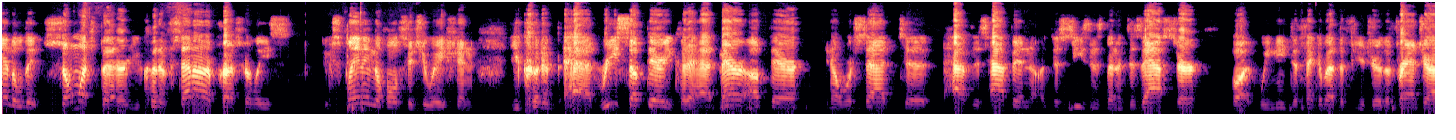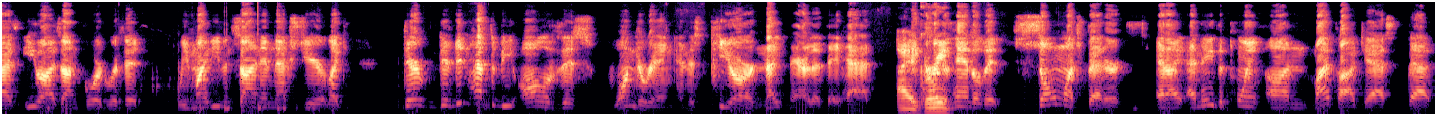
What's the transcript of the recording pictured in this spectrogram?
handled it so much better. You could have sent out a press release explaining the whole situation. You could have had Reese up there. You could have had Mara up there. You know, we're sad to have this happen. The season's been a disaster, but we need to think about the future of the franchise. Eli's on board with it. We might even sign him next year. Like, there, there didn't have to be all of this wondering and this PR nightmare that they had. I They agree. handled it so much better. And I, I made the point on my podcast that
